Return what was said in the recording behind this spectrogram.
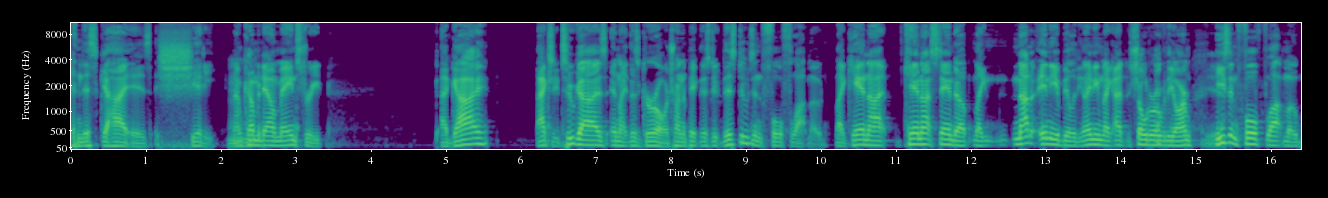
and this guy is shitty. And I'm coming down Main Street. A guy, actually two guys, and like this girl are trying to pick this dude. This dude's in full flop mode. Like cannot cannot stand up. Like not any ability. Not even like shoulder over the arm. He's in full flop mode.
